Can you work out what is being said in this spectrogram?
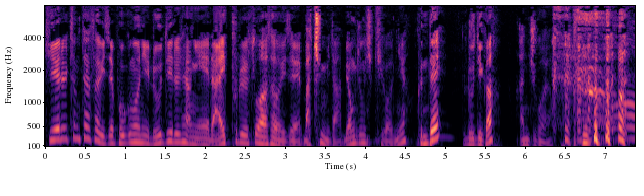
기회를 틈타서 이제 보그먼이 루디를 향해 라이플을 쏘아서 이제 맞춥니다. 명중시키거든요. 근데 루디가 안 죽어요. 어,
